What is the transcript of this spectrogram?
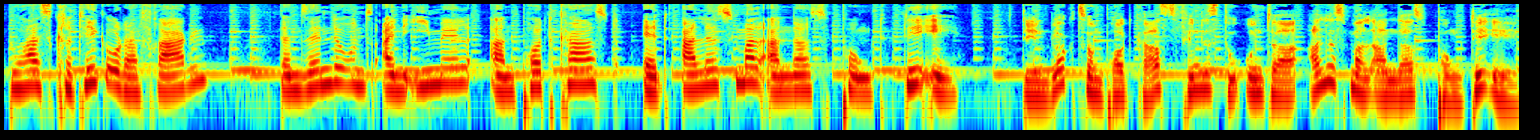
Du hast Kritik oder Fragen? Dann sende uns eine E-Mail an podcast@allesmalanders.de. Den Blog zum Podcast findest du unter allesmalanders.de.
